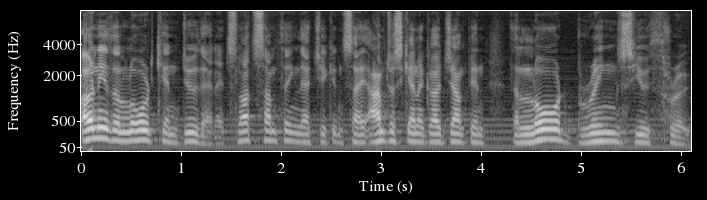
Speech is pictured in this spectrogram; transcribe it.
Only the Lord can do that. It's not something that you can say, I'm just going to go jump in. The Lord brings you through.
